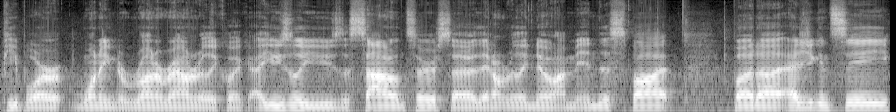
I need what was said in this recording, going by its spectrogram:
people are wanting to run around really quick. I usually use the silencer, so they don't really know I'm in this spot. But uh, as you can see,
